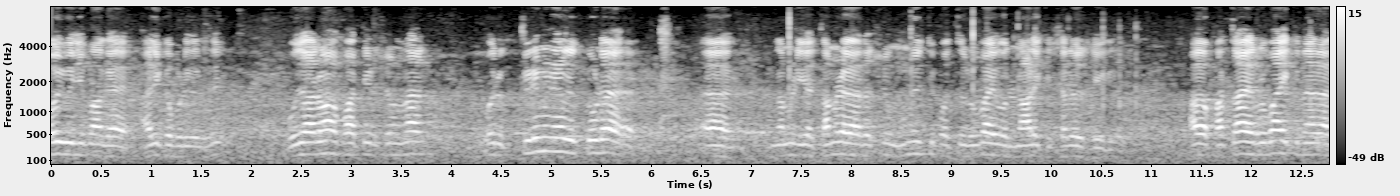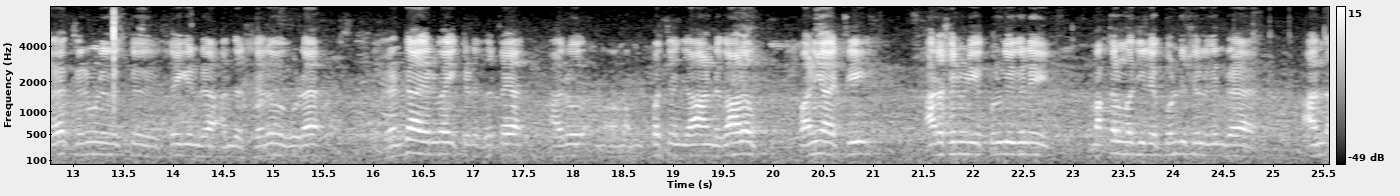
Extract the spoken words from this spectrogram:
ஓய்வூதியமாக அளிக்கப்படுகிறது. உதாரணமாக பார்த்துட்டு சொன்னால் ஒரு கிரிமினலுக்கு கூட நம்முடைய தமிழக அரசு முந்நூற்றி பத்து ரூபாய் ஒரு நாளைக்கு செலவு செய்கிறது. ஆக பத்தாயிரம் ரூபாய்க்கு மேலாக கிரிமினலுக்கு செய்கின்ற அந்த செலவு கூட ரெண்டாயிரம் ரூபாய் கிட்டத்தட்ட அறுபது முப்பத்தஞ்சு ஆண்டு காலம் பணியாற்றி அரசனுடைய கொள்கைகளை மக்கள் மத்தியிலே கொண்டு செல்கின்ற அந்த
